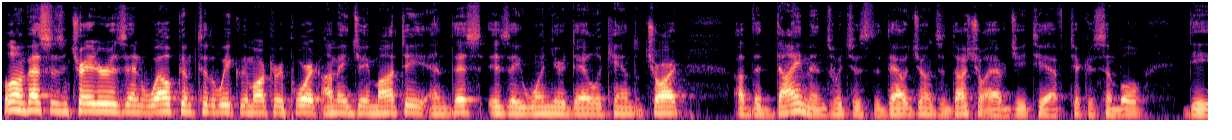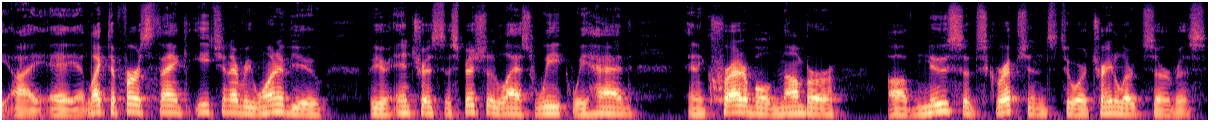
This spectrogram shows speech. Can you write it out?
Hello, investors and traders, and welcome to the weekly market report. I'm AJ Monte, and this is a one year daily candle chart of the diamonds, which is the Dow Jones Industrial Average ETF, ticker symbol DIA. I'd like to first thank each and every one of you for your interest, especially last week. We had an incredible number of new subscriptions to our Trade Alert service,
